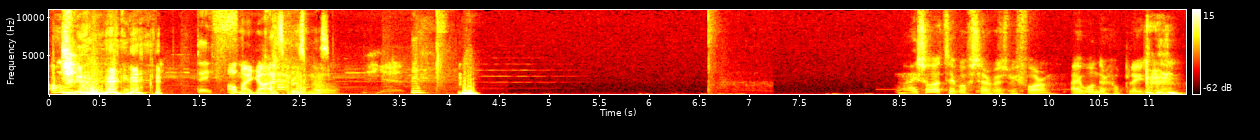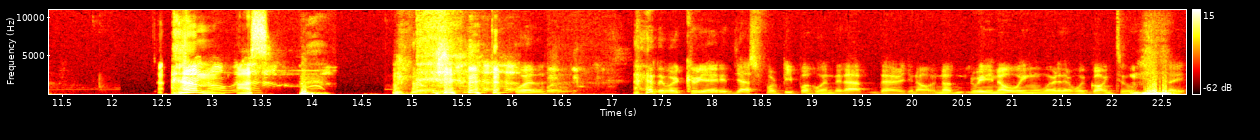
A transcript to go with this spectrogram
Oh my god. Oh my god, it's Christmas. I saw that type of service before. I wonder who plays it. know who Us? well, they were created just for people who ended up there, you know, not really knowing where they were going to play.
